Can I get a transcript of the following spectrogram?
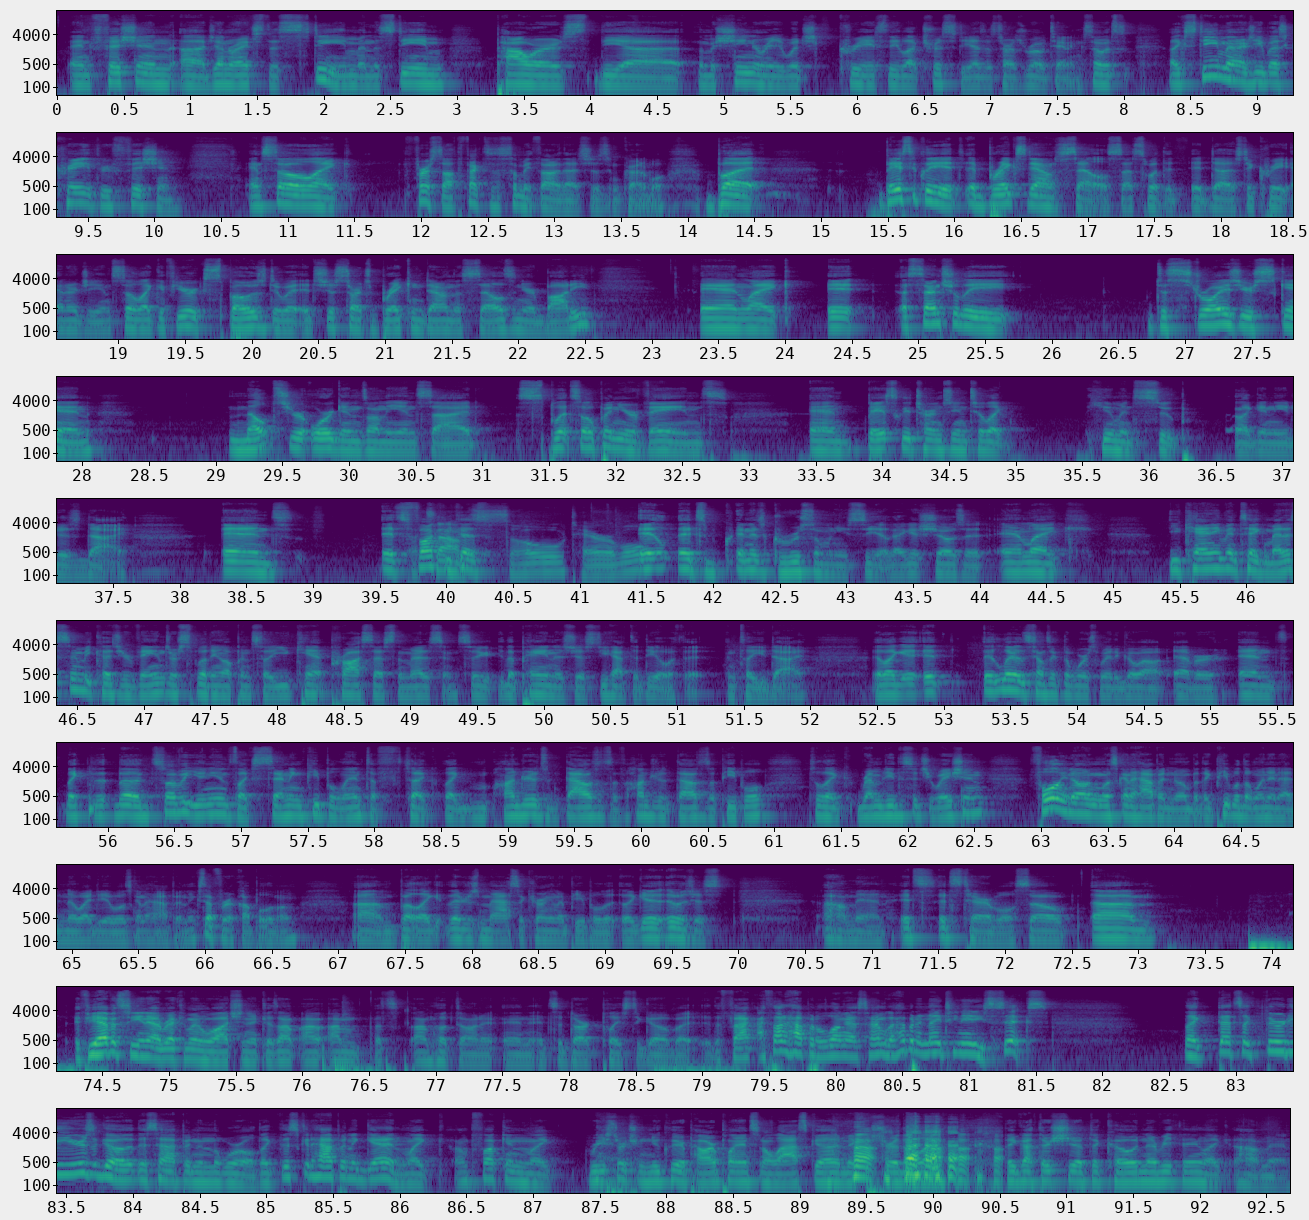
and fission uh, generates this steam, and the steam powers the uh, the machinery which creates the electricity as it starts rotating. So it's like steam energy, but it's created through fission. And so like first off, the fact that somebody thought of that is just incredible. But basically it, it breaks down cells. That's what it, it does to create energy. And so like if you're exposed to it, it just starts breaking down the cells in your body. And like it essentially destroys your skin, melts your organs on the inside, splits open your veins, and basically turns you into like human soup. Like and you just die. And it's fucked because so terrible. it, it's and it's gruesome when you see it. Like it shows it, and like you can't even take medicine because your veins are splitting open, so you can't process the medicine. So the pain is just you have to deal with it until you die. It, like it, it, it literally sounds like the worst way to go out ever. And like the, the Soviet Union's like sending people in to, to like, like hundreds and thousands of hundreds of thousands of people to like remedy the situation, fully knowing what's going to happen to them. But the people that went in had no idea what was going to happen, except for a couple of them. Um, but like they're just massacring the people. That, like it, it was just oh man, it's it's terrible. So um, if you haven't seen it, I recommend watching it because I'm I'm I'm, that's, I'm hooked on it, and it's a dark place to go. But the fact I thought it happened a long ass time ago. It happened in 1986. Like that's like 30 years ago that this happened in the world. Like this could happen again. Like I'm fucking like researching nuclear power plants in Alaska and making sure that like they got their shit up to code and everything. Like oh man,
